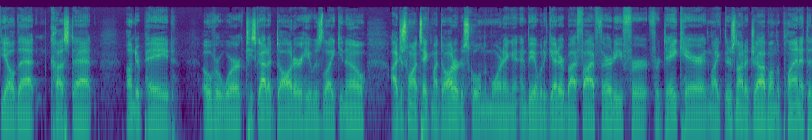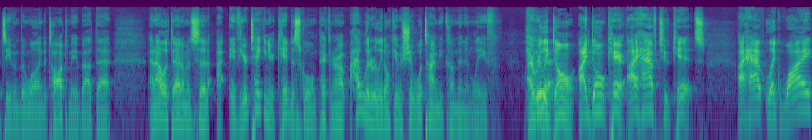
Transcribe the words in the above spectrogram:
yelled at, cussed at, underpaid, overworked. He's got a daughter. He was like, you know, I just want to take my daughter to school in the morning and, be able to get her by 5:30 for for daycare and like there's not a job on the planet that's even been willing to talk to me about that. And I looked at him and said, "If you're taking your kid to school and picking her up, I literally don't give a shit what time you come in and leave. I really yeah. don't. I don't care. I have two kids. I have like why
